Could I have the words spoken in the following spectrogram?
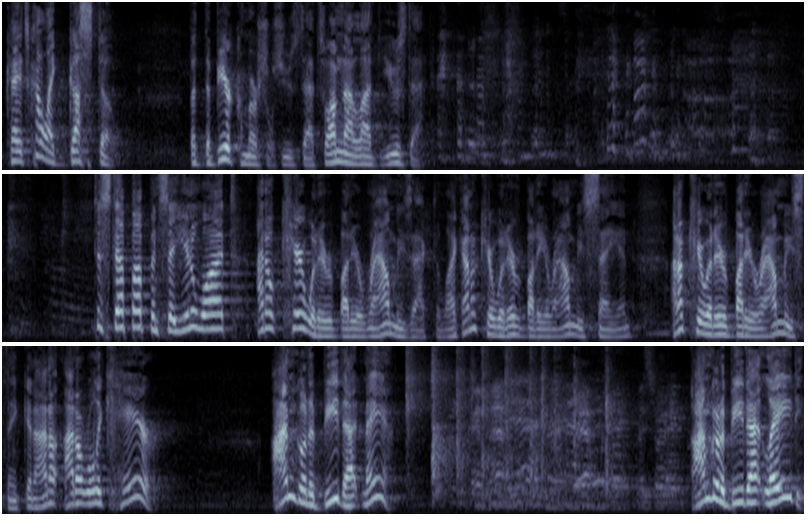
Okay? It's kind of like gusto. But the beer commercials use that, so I'm not allowed to use that. to step up and say, you know what? I don't care what everybody around me is acting like. I don't care what everybody around me is saying. I don't care what everybody around me is thinking. I don't, I don't really care. I'm going to be that man. I'm going to be that lady.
